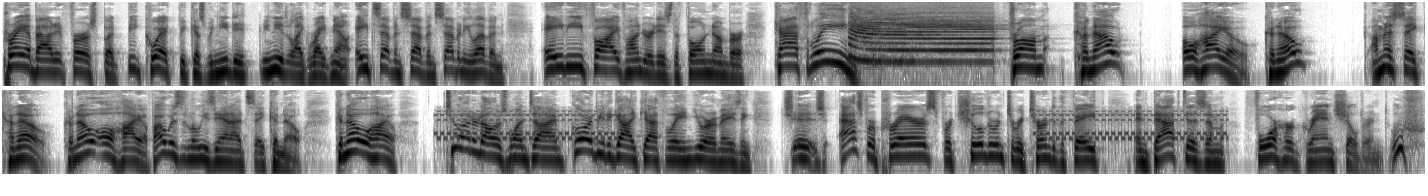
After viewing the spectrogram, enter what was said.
Pray about it first, but be quick because we need it. We need it like right now. 877 711 8500 is the phone number. Kathleen from Canout, Ohio. Cano? I'm going to say Cano. Cano, Ohio. If I was in Louisiana, I'd say Cano. Cano, Ohio. $200 one time. Glory be to God, Kathleen. You are amazing. Ask for prayers for children to return to the faith and baptism for her grandchildren. Oof,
